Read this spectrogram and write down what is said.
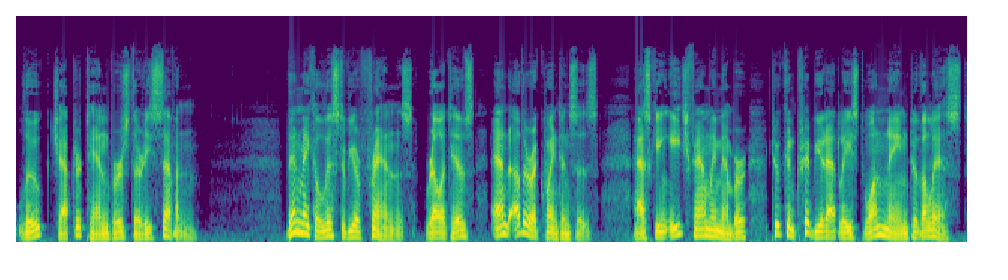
Luke chapter 10, verse 37. Then make a list of your friends, relatives, and other acquaintances, asking each family member to contribute at least one name to the list.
